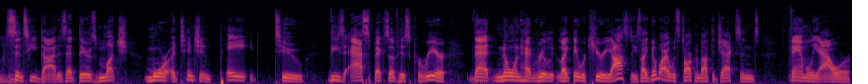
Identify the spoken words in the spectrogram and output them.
Mm-hmm. since he died is that there's much more attention paid to these aspects of his career that no one had really like they were curiosities like nobody was talking about the Jacksons family hour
